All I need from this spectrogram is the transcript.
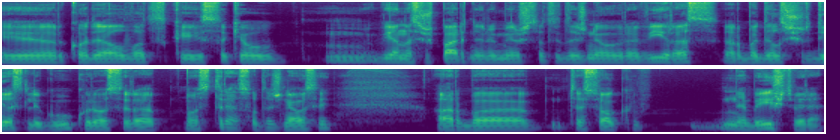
Ir kodėl, vat, kai sakiau, vienas iš partnerių miršta, tai dažniau yra vyras, arba dėl širdies lygų, kurios yra nuo streso dažniausiai, arba tiesiog nebeištveria.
